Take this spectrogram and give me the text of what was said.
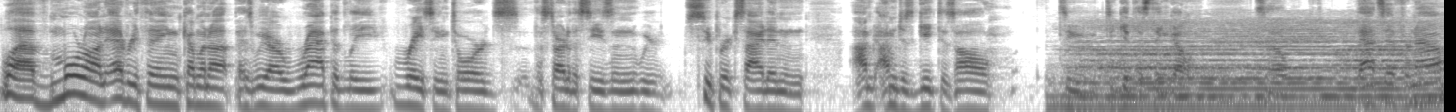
we'll have more on everything coming up as we are rapidly racing towards the start of the season. We're super excited, and I'm I'm just geeked as all to to get this thing going. So that's it for now,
